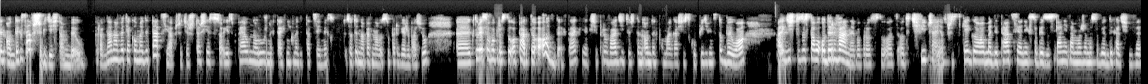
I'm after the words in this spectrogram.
ten oddech zawsze gdzieś tam był, prawda? Nawet jako medytacja, przecież też jest, jest pełno różnych technik medytacyjnych, co ty na pewno super wiesz, Basiu, e, które są po prostu oparte o oddech, tak? Jak się prowadzi, to ten oddech pomaga się skupić, więc to było ale gdzieś to zostało oderwane po prostu od, od ćwiczeń, od wszystkiego. Medytacja niech sobie zostanie, tam możemy sobie oddychać w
